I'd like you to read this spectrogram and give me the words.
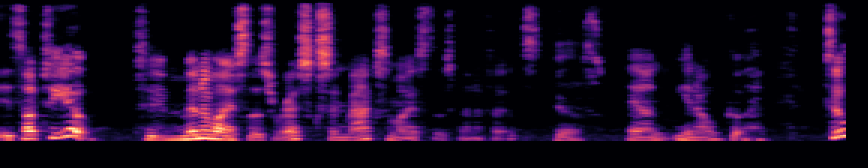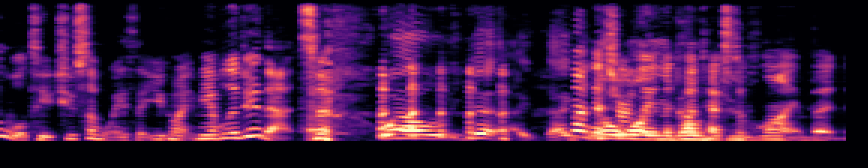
it's up to you to minimize those risks and maximize those benefits. Yes. And you know, go, Til will teach you some ways that you might be able to do that. So, Well, yeah, I, I not know why necessarily in the context do- of Lyme, but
